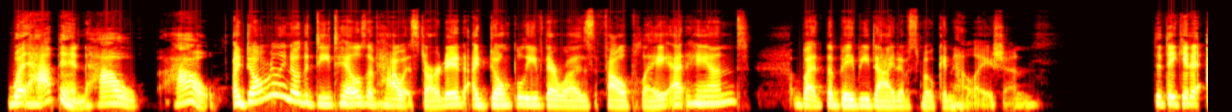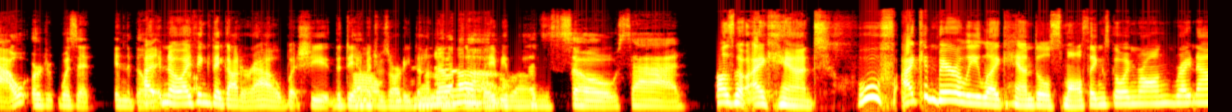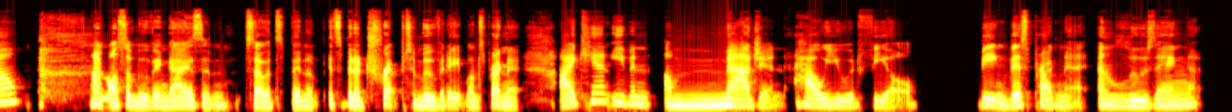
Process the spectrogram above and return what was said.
What happened? How? How? I don't really know the details of how it started. I don't believe there was foul play at hand, but the baby died of smoke inhalation. Did they get it out or was it in the building? I, no, I oh, think they got her out, but she the damage Oh, was already done on the little baby lungs. That's so sad. Also, I can't. Oof, I can barely like handle small things going wrong right now. I'm also moving, guys, and so it's been a, it's been a trip to move at eight months pregnant. I can't even imagine how you would feel being this pregnant and losing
